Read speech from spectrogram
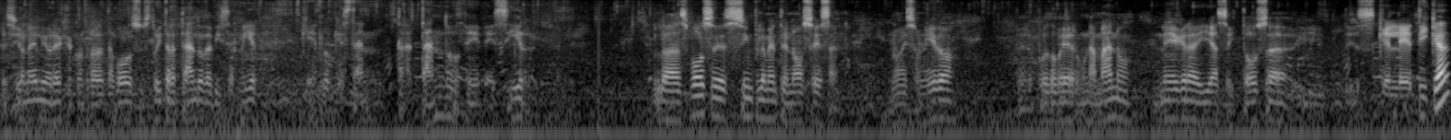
presioné mi oreja contra el altavoz. Estoy tratando de discernir qué es lo que están tratando de decir. Las voces simplemente no cesan. No hay sonido, pero puedo ver una mano negra y aceitosa y esquelética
